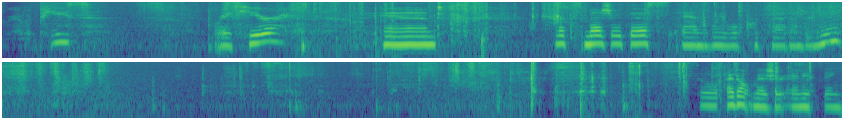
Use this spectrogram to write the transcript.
Grab a piece right here. And let's measure this and we will put that underneath. So I don't measure anything.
